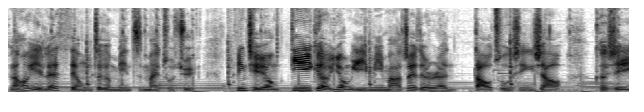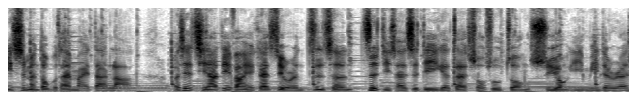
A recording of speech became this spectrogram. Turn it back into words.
然后以 lithium 这个名字卖出去，并且用第一个用乙醚麻醉的人到处行销。可惜医师们都不太买单啦，而且其他地方也开始有人自称自己才是第一个在手术中使用乙醚的人。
